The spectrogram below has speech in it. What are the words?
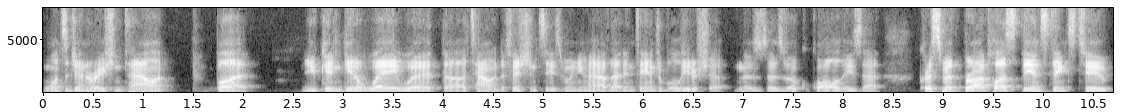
once a generation talent, but you can get away with uh, talent deficiencies when you have that intangible leadership and those those vocal qualities that Chris Smith brought, plus the instincts too,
